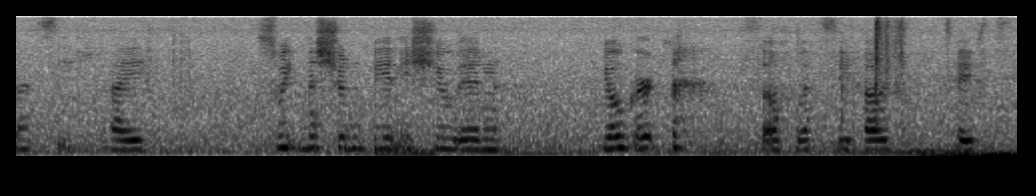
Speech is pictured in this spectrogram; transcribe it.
let's see, I sweetness shouldn't be an issue in yogurt so let's see how it tastes.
